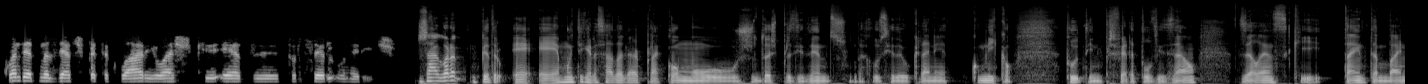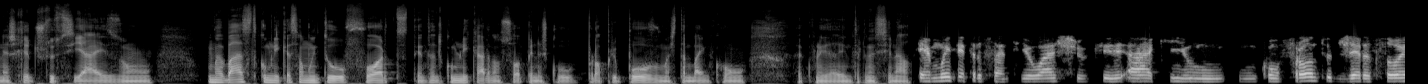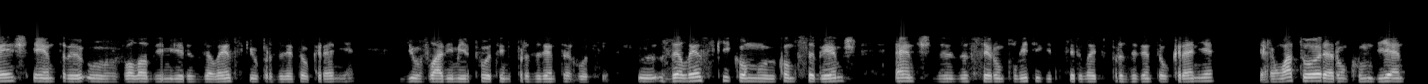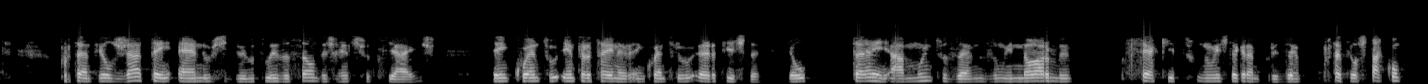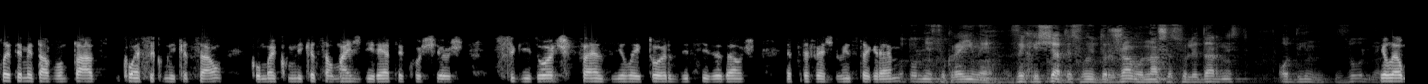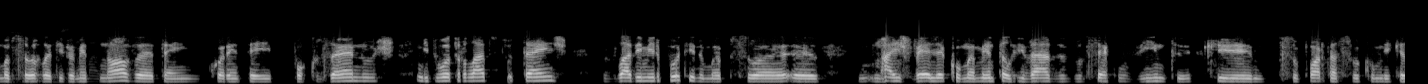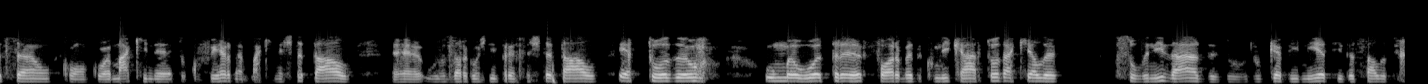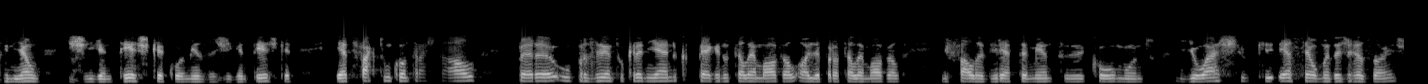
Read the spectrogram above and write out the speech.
Quando é demasiado espetacular, eu acho que é de torcer o nariz. Já agora, Pedro, é, é muito engraçado olhar para como os dois presidentes da Rússia e da Ucrânia comunicam. Putin prefere a televisão, Zelensky tem também nas redes sociais um, uma base de comunicação muito forte, tentando comunicar não só apenas com o próprio povo, mas também com a comunidade internacional. É muito interessante. Eu acho que há aqui um, um confronto de gerações entre o Volodymyr Zelensky, o presidente da Ucrânia, e o Vladimir Putin, presidente da Rússia. O Zelensky, como, como sabemos, antes de, de ser um político e de ser eleito presidente da Ucrânia, era um ator, era um comediante. Portanto, ele já tem anos de utilização das redes sociais enquanto entertainer, enquanto artista. Ele tem há muitos anos um enorme séquito no Instagram, por exemplo. Portanto, ele está completamente à vontade com essa comunicação, com uma comunicação mais direta com os seus seguidores, fãs e eleitores e cidadãos através do Instagram. Ele é uma pessoa relativamente nova, tem 40 e poucos anos, e do outro lado tu tens Vladimir Putin, uma pessoa uh, mais velha com uma mentalidade do século XX que suporta a sua comunicação com, com a máquina do governo, a máquina estatal, uh, os órgãos de imprensa estatal. É toda uma outra forma de comunicar, toda aquela solenidade do, do gabinete e da sala de reunião gigantesca, com a mesa gigantesca, é de facto um contrastal para o presidente ucraniano que pega no telemóvel, olha para o telemóvel e fala diretamente com o mundo. E eu acho que essa é uma das razões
